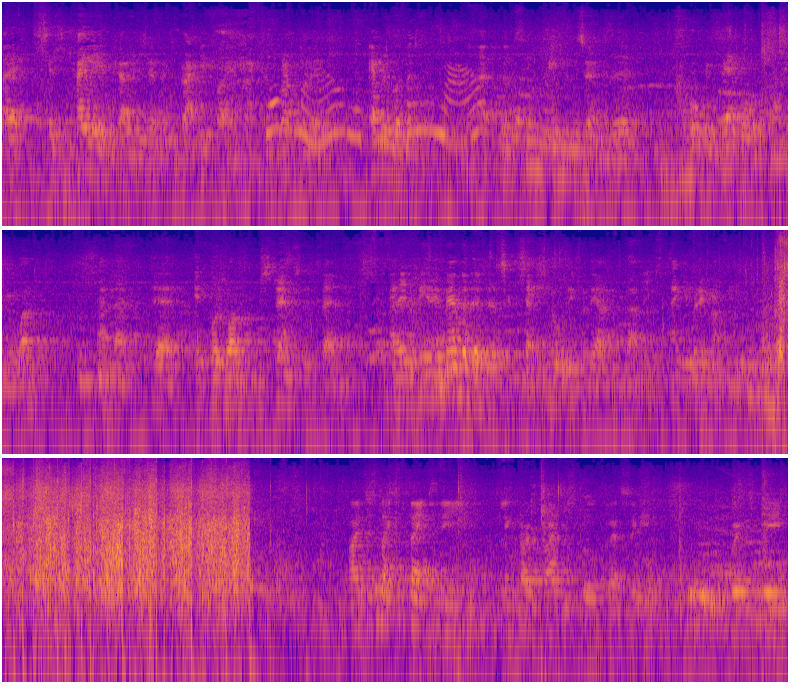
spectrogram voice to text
uh, it's highly encouraging and gratifying. I congratulate everyone that's uh, been concerned with it. I hope you get all the money you want and that uh, it goes on from strength strength. And it'll be remembered as a success story for the Afan Valley. Thank you very much. I'd just like to thank the Glyncorrwg Primary School for their singing, which we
